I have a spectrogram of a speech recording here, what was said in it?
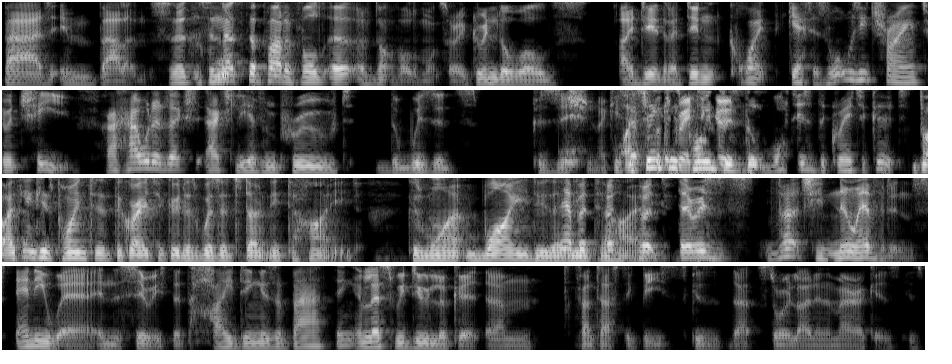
bad imbalance. So, so that's the part of Vold- uh, of not Voldemort, sorry, Grindelwald's idea that I didn't quite get is what was he trying to achieve? How would it actually actually have improved the wizards' position? Like I think his point good, is that what is the greater good? But I think his point is the greater good is wizards don't need to hide. Because why? Why do they yeah, need but, to but, hide? but there is virtually no evidence anywhere in the series that hiding is a bad thing, unless we do look at um, Fantastic Beasts, because that storyline in America is, is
